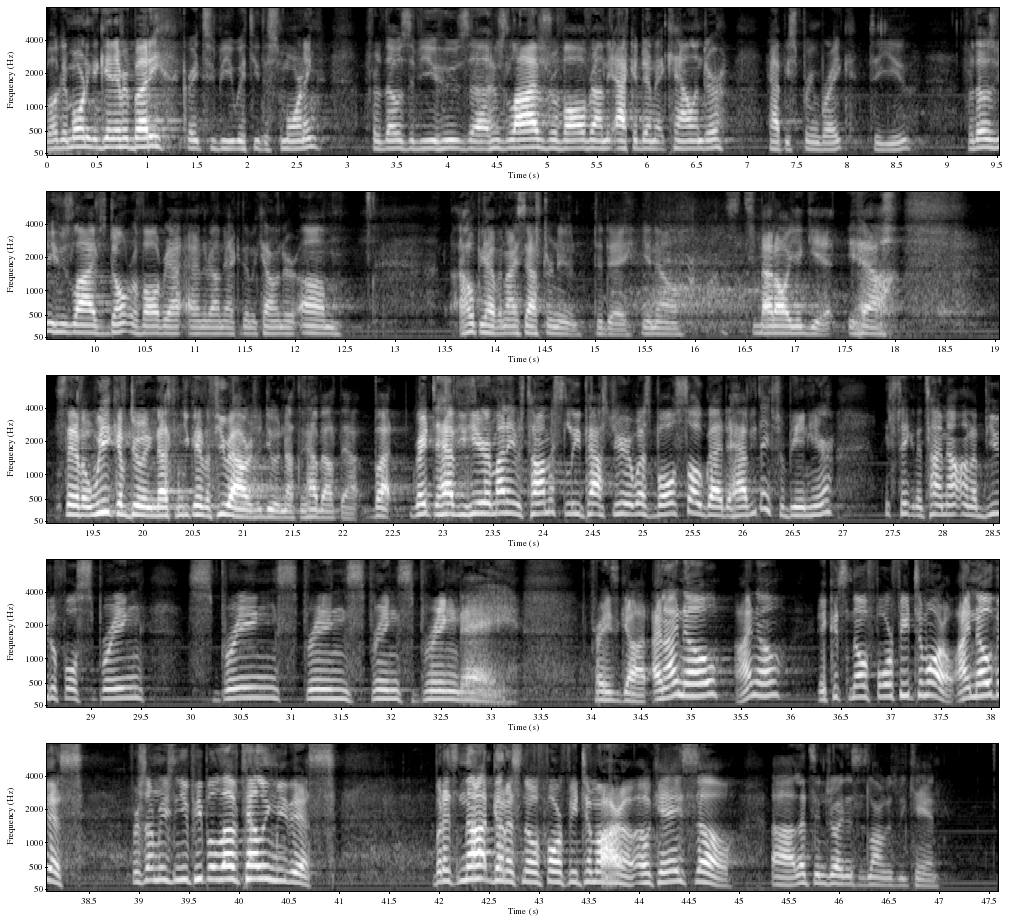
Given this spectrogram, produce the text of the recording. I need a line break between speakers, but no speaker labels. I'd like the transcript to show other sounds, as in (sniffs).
Well, good morning again, everybody. Great to be with you this morning. For those of you whose, uh, whose lives revolve around the academic calendar, happy spring break to you. For those of you whose lives don't revolve around the academic calendar, um, I hope you have a nice afternoon today. You know, it's about all you get. Yeah. Instead of a week of doing nothing, you can have a few hours of doing nothing. How about that? But great to have you here. My name is Thomas, lead pastor here at West Bowl. So glad to have you. Thanks for being here. Thanks for taking the time out on a beautiful spring spring, spring, spring, spring day. Praise God. And I know, I know, it could snow four feet tomorrow. I know this. For some reason, you people love telling me this. But it's not going to snow four feet tomorrow, okay? So uh, let's enjoy this as long as we can.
